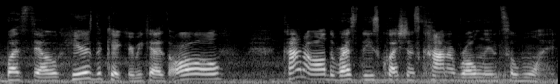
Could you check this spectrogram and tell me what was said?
But still, here's the kicker because all kind of all the rest of these questions kind of roll into one.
